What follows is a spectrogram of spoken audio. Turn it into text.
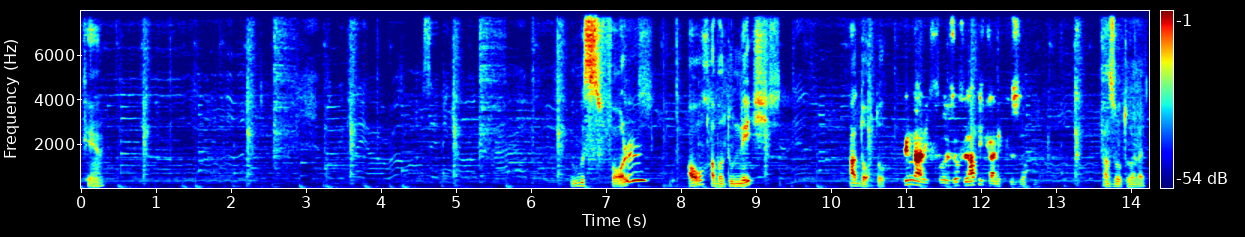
Okay. Du bist voll? Auch, aber du nicht? Ah, doch, doch. Ich bin gar nicht voll. So viel habe ich gar nicht gesoffen. Achso, tut mir leid.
